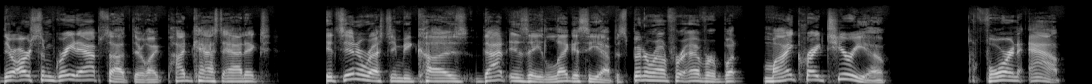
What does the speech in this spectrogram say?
there are some great apps out there like Podcast Addict. It's interesting because that is a legacy app. It's been around forever, but my criteria for an app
